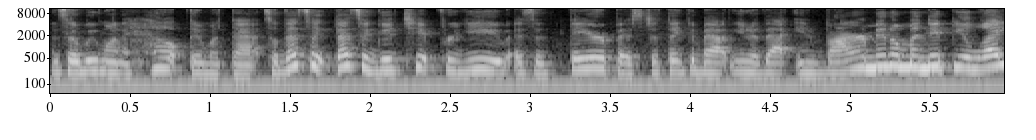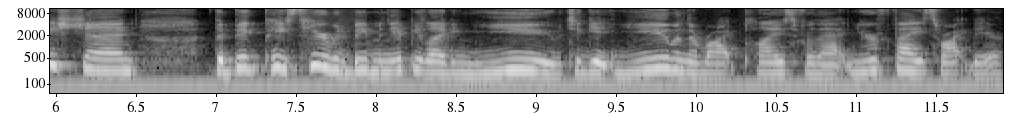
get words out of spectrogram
And so we want to help them with that. So that's a, that's a good tip for you as a therapist to think about, you know, that environmental manipulation. The big piece here would be manipulating you to get you in the right place for that and your face right there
